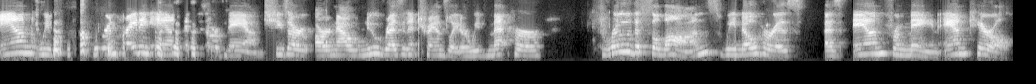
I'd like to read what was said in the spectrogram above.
Anne, we are inviting Anne as our band. She's our, our now new resident translator. We've met her through the salons. We know her as, as Anne from Maine. Anne Carroll,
